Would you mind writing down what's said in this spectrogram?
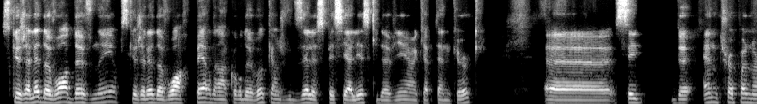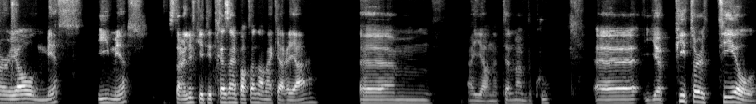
ce que j'allais devoir devenir, puis ce que j'allais devoir perdre en cours de route quand je vous disais le spécialiste qui devient un Captain Kirk. Euh, c'est The Entrepreneurial Myth, E-Myth. C'est un livre qui a été très important dans ma carrière. Euh, ah, il y en a tellement beaucoup. Euh, il y a Peter Thiel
